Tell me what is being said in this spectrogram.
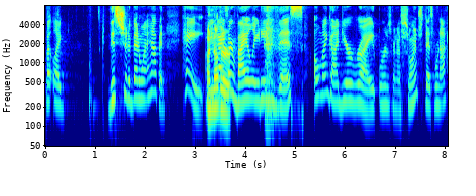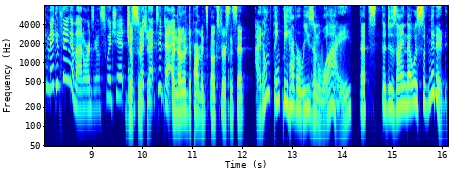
but like, this should have been what happened. Hey, you Another- guys are violating this. Oh my God, you're right. We're just gonna switch this. We're not gonna make a thing about it. We're just gonna switch it Just and switch put it. that to bed. Another department spokesperson said, I don't think we have a reason why that's the design that was submitted.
